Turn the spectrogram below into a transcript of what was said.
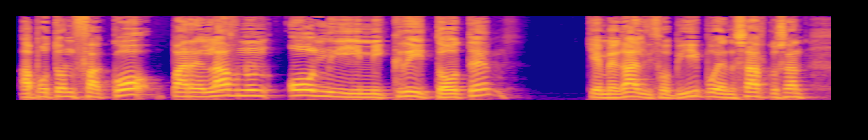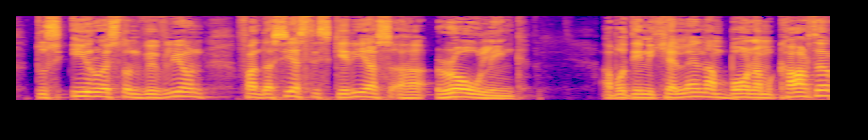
Από τον φακό παρελάβουν όλοι οι μικροί τότε και μεγάλοι ηθοποιοί που ενσάρκωσαν τους ήρωες των βιβλίων φαντασίας της κυρίας Rowling. Από την Χελένα Bonham Carter,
